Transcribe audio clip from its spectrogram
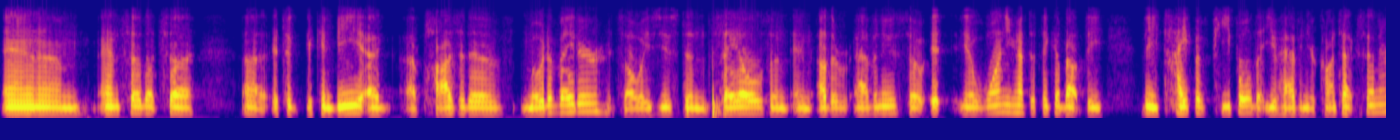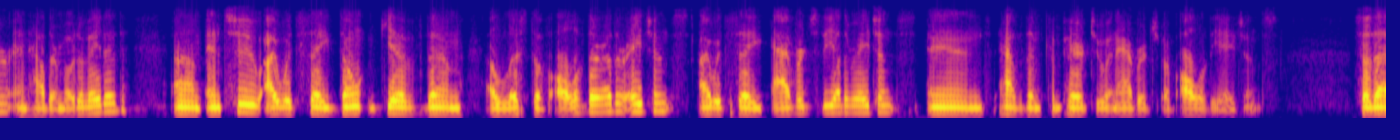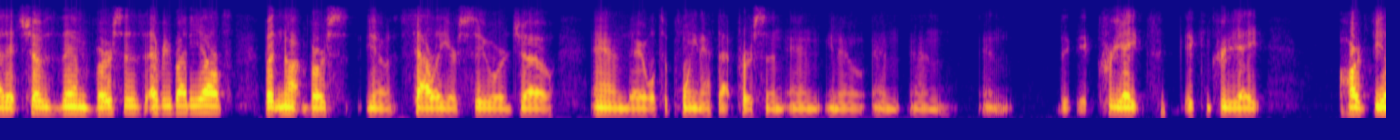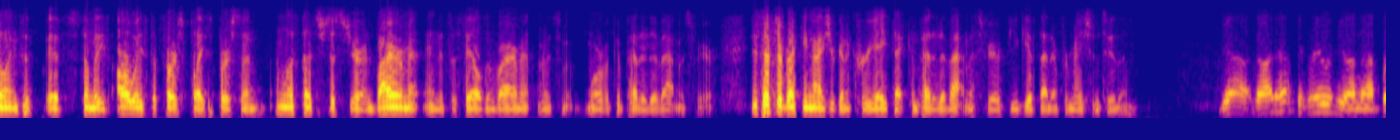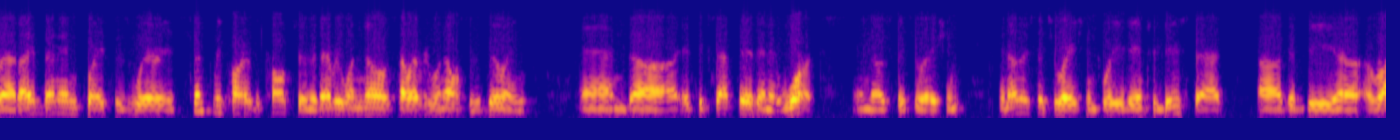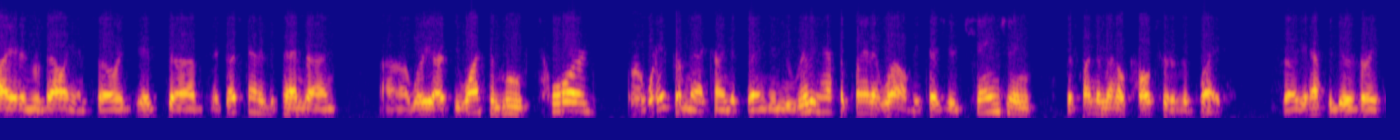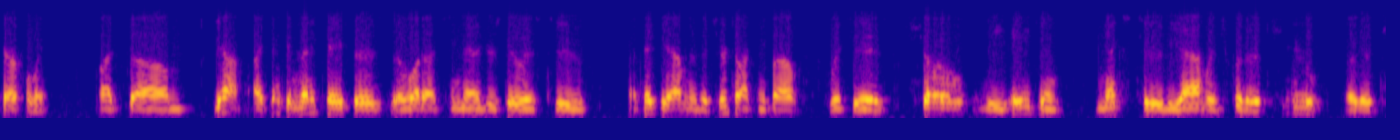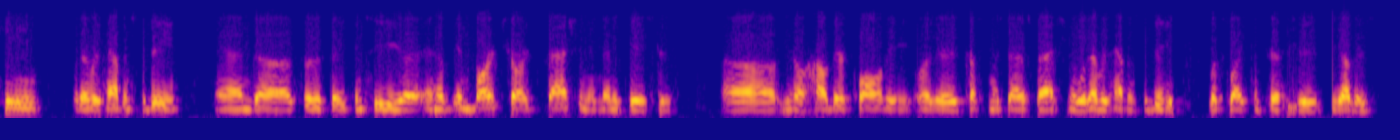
And um and so that's a uh, it's a it can be a, a positive motivator. It's always used in sales and, and other avenues. So it you know one you have to think about the the type of people that you have in your contact center and how they're motivated. Um, and two, I would say don't give them a list of all of their other agents, I would say average the other agents and have them compared to an average of all of the agents so that it shows them versus everybody else, but not versus you know Sally or Sue or Joe, and they're able to point at that person and you know and and and it creates it can create hard feelings if, if somebody's always the first place person, unless that's just your environment and it's a sales environment and it's more of a competitive atmosphere. You just have to recognize you're going to create that competitive atmosphere if you give that information to them. Yeah, no, I'd have to agree with you on that, Brad. I've been in places where it's simply part of the culture that everyone knows how everyone else is doing, and uh, it's accepted and it works in those situations. In other situations where you'd introduce that, uh, there'd be a, a riot and rebellion. So it it, uh, it does kind of depend on uh, where you are. If you want to move toward or away from that kind of thing, then you really have to plan it well because you're changing the fundamental culture of the place. So you have to do it very carefully. But um, yeah, I think in many cases, uh, what I've seen managers do is to uh, take the avenue that you're talking about, which is show the agent next to the average for their queue or their team, whatever it happens to be, and uh, so that they can see uh, in, a, in bar chart fashion in many cases, uh, you know, how their quality or their customer satisfaction or whatever it happens to be looks like compared to the others.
